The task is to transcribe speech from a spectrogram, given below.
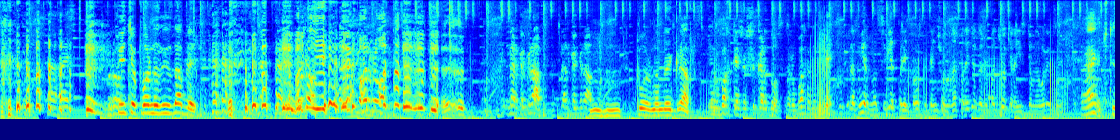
Ты чё, порнозвезда, блядь? Наоборот. Наркограф. Наркограф. Мгм. Порно, блядь, граф. Ну, рубаха, конечно, шикардос. Рубаха, ну, блядь, размер, но цвет, блядь, просто конченый. У нас подойдет даже под Джокера из темного рыцаря. А? А что ты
